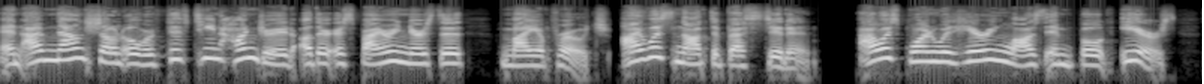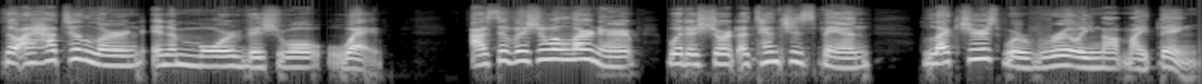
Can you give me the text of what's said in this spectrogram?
and I've now shown over 1500 other aspiring nurses my approach. I was not the best student. I was born with hearing loss in both ears, so I had to learn in a more visual way. As a visual learner, with a short attention span, lectures were really not my thing.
